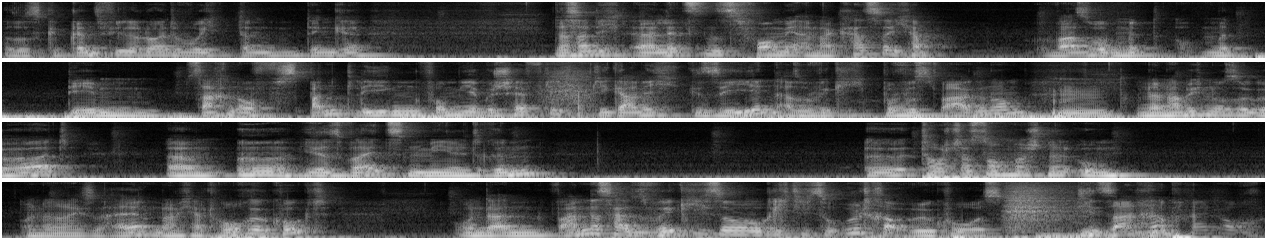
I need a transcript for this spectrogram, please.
Also es gibt ganz viele Leute, wo ich dann denke, das hatte ich äh, letztens vor mir an der Kasse. Ich hab, war so mit, mit dem Sachen aufs Band legen von mir beschäftigt, habe die gar nicht gesehen, also wirklich bewusst wahrgenommen. Mhm. Und dann habe ich nur so gehört, ähm, äh, hier ist Weizenmehl drin, äh, tausch das nochmal schnell um. Und dann habe ich so, hä? Und dann habe ich halt hochgeguckt und dann waren das halt so wirklich so richtig so Ultra-Ökos. Die sahen aber halt auch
